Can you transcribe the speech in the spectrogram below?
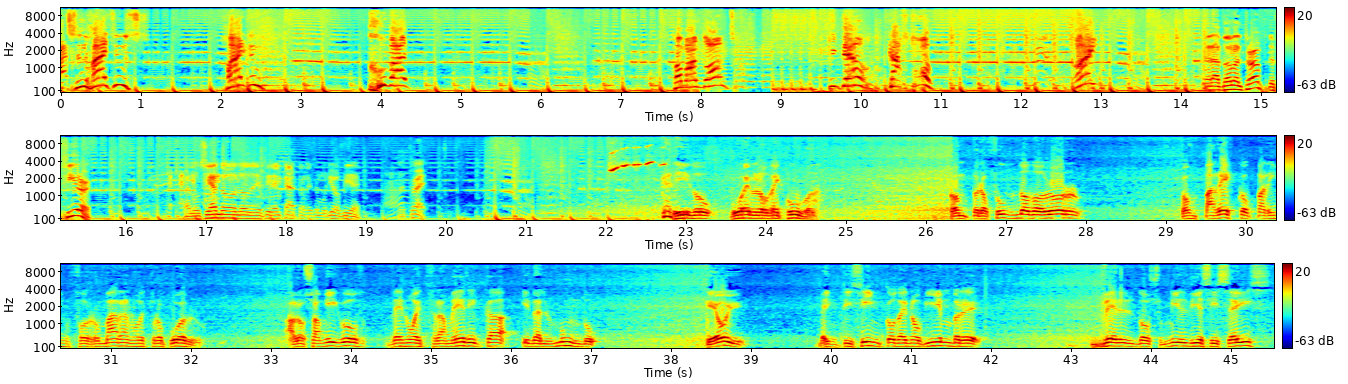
Rassen, Heitens! Heiten! Kuban! Commandant! Fidel Castro! ¡Hi! Era Donald Trump, the Führer. Anunciando lo de Fidel Castro, que se murió Fidel. That's right. Querido pueblo de Cuba, con profundo dolor comparezco para informar a nuestro pueblo, a los amigos de nuestra América y del mundo, que hoy, 25 de noviembre del 2016,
